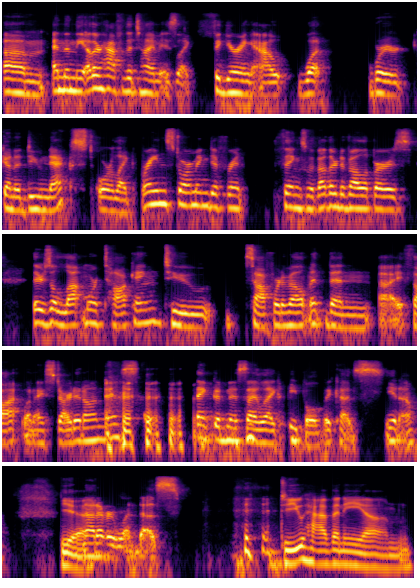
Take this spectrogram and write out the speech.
Um, and then the other half of the time is like figuring out what we're going to do next or like brainstorming different things with other developers. There's a lot more talking to software development than I thought when I started on this. Thank goodness I like people because, you know, yeah. not everyone does. Do you have any um,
